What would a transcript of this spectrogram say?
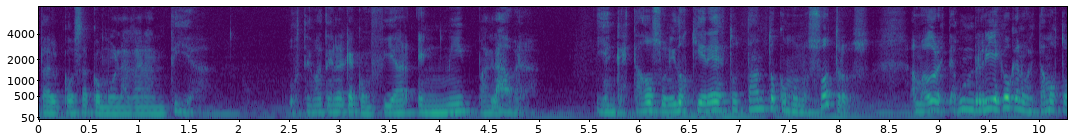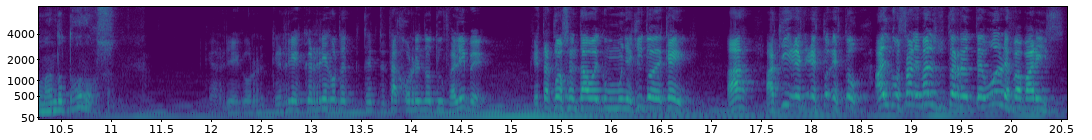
tal cosa como la garantía. Usted va a tener que confiar en mi palabra y en que Estados Unidos quiere esto tanto como nosotros. Amador, este es un riesgo que nos estamos tomando todos. ¿Qué riesgo, qué riesgo, qué riesgo te, te- te estás corriendo tú, Felipe? Que estás todo sentado ahí como un muñequito de qué? ¿Ah? Aquí es- esto, esto, algo sale mal y tú te, te vuelves para París.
